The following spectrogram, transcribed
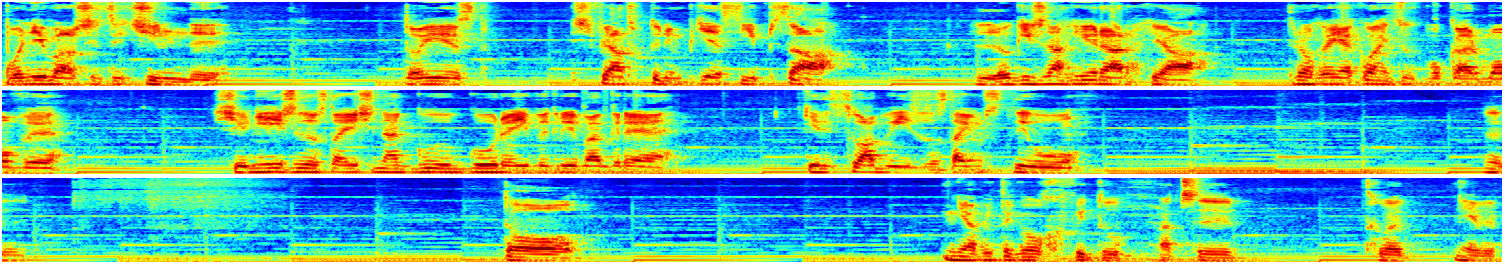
Ponieważ jesteś silny. To jest świat, w którym pies i psa. Logiczna hierarchia. Trochę jak łańcuch pokarmowy. Silniejszy dostaje się na gó- górę i wygrywa grę, kiedy słabi zostają z tyłu. Y, To... Nie mam tego chwytu, znaczy... Trochę, nie wiem.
